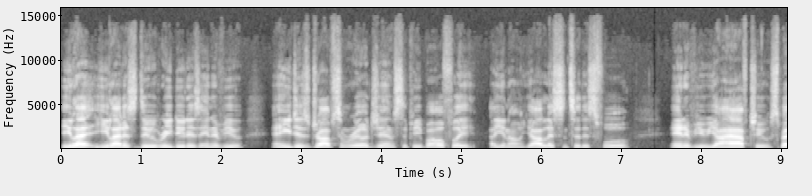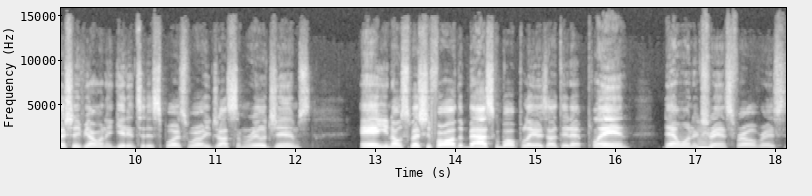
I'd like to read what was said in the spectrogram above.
he let he let us do redo this interview, and he just dropped some real gems to people. Hopefully, uh, you know, y'all listen to this full interview. Y'all have to, especially if y'all want to get into the sports world. He dropped some real gems, and you know, especially for all the basketball players out there that playing that want to Mm. transfer over, it's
